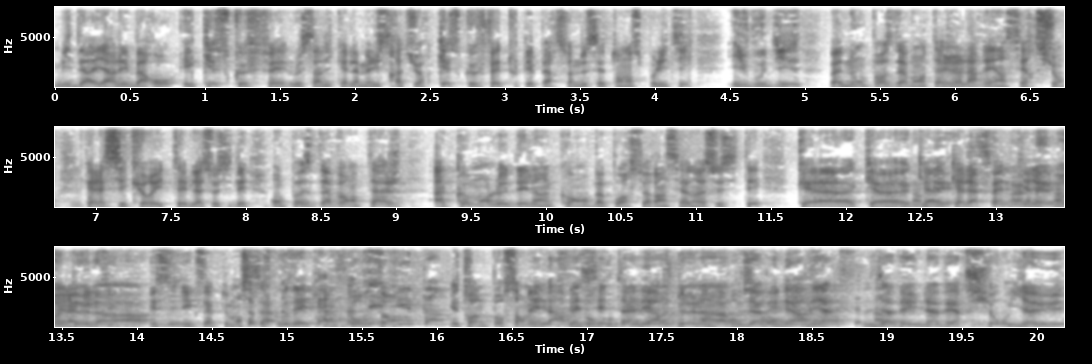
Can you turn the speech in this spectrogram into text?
mis derrière les barreaux. Et qu'est-ce que fait le syndicat de la magistrature? Qu'est-ce que fait toutes les personnes de cette tendance politique? Ils vous disent, bah, nous on pense davantage à la réinsertion qu'à la sécurité de la société. On pense davantage à comment le délinquant va pouvoir se réinsérer dans la société qu'à qu'à- Non, qu'à- mais qu'à la peine la même au-delà. c'est exactement ça, Ça- parce que vous Non, avez mais personne 30%. n'est dupe, hein. Et 30%, Mais non, mais c'est allé au-delà. Vous 30%. avez, une, vous pas- avez une aversion. Il y a eu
